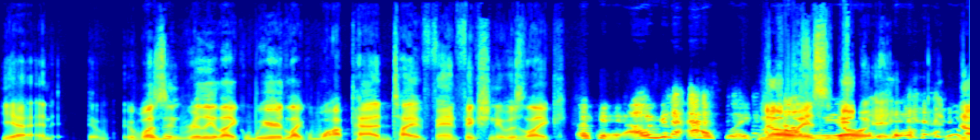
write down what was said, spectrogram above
yeah, and it, it wasn't really like weird like Wattpad type fan fiction. It was like Okay, I was gonna ask like. No, how it's- weird no, it- it? no,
